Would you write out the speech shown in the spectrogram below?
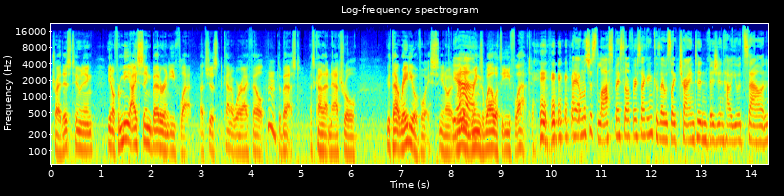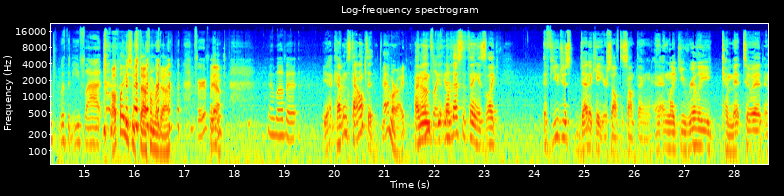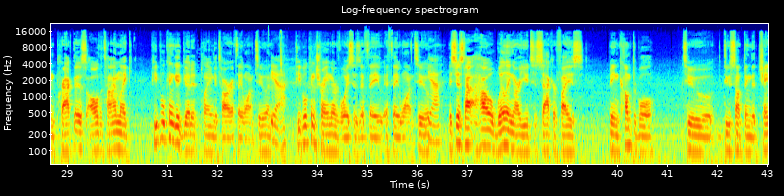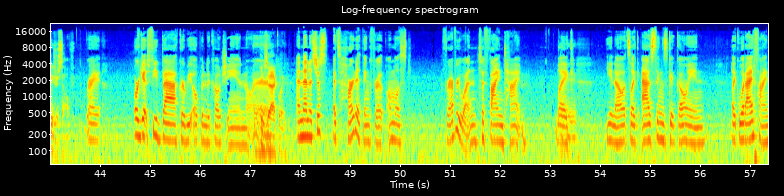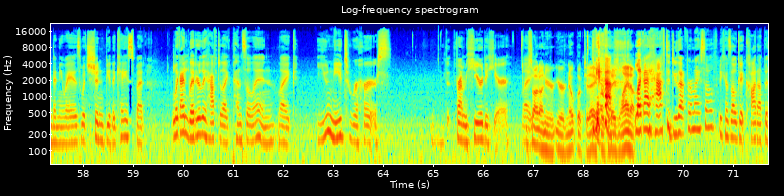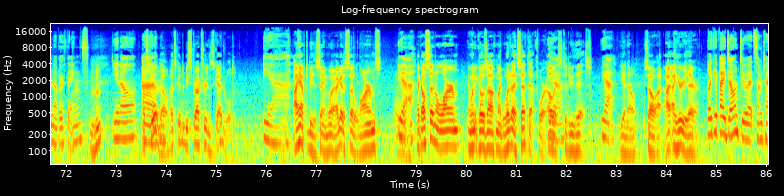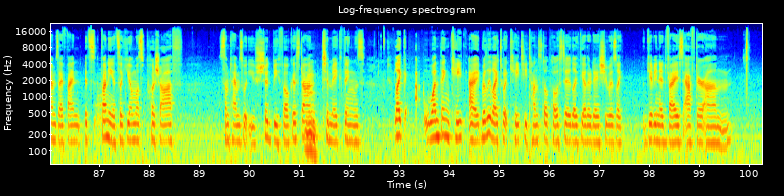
Try this tuning." You know, for me, I sing better in E flat. That's just kind of where I felt Hmm. the best. That's kind of that natural with that radio voice, you know, it Yeah. really rings well with the E flat. I almost just lost myself for a second because I was like trying to envision how you would sound with an E flat. I'll play you some stuff when we're done. Perfect. Yeah. I love it. Yeah, Kevin's talented. I'm all right. I mean, like no, it. but that's the thing is like, if you just dedicate yourself to something and, and like you really commit to it and practice all the time, like people can get good at playing guitar if they want to, and Yeah. people can train their voices if they if they want to. Yeah. it's just how, how willing are you to sacrifice being comfortable to do something to change yourself. Right. Or get feedback or be open to coaching or Exactly. And then it's just it's hard I think for almost for everyone to find time. Like Mhm. You know, it's like as things get going, like what I find anyways, which shouldn't be the case, but like I literally have to like pencil in like you need to rehearse th- from here to here. Like I saw it on your, your notebook today for today's lineup. Like I have to do that for myself because I'll get caught up in other things. You know, That's good Um, though. That's good to be structured and scheduled. Yeah, I have to be the same way. I got to set alarms. Yeah, Like I'll set an alarm, and when it goes off, I'm like, "What did I set that for? Oh, Yeah. it's to do this." yeah. You know. So I, I hear you there. Like if I don't do it, sometimes I find it's funny. It's like you almost push off sometimes what you should be focused on Mm. to make things. Like one thing, Kate, I really liked what KT Tunstall posted. Like the other day, she was like giving advice after um,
